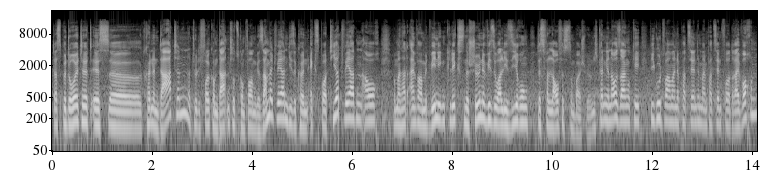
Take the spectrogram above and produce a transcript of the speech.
Das bedeutet, es äh, können Daten, natürlich vollkommen datenschutzkonform gesammelt werden, diese können exportiert werden auch und man hat einfach mit wenigen Klicks eine schöne Visualisierung des Verlaufes zum Beispiel. Und ich kann genau sagen, okay, wie gut war meine Patientin, mein Patient vor drei Wochen,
